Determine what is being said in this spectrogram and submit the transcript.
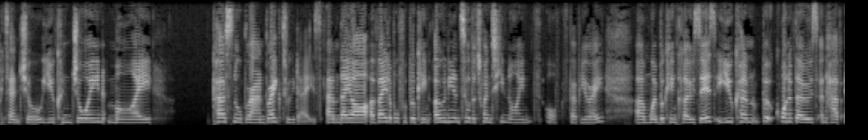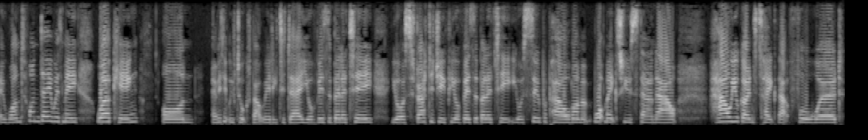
potential, you can join my personal brand breakthrough days. And they are available for booking only until the 29th of february. Um, when booking closes you can book one of those and have a one-to-one day with me working on everything we've talked about really today your visibility your strategy for your visibility your superpower what makes you stand out how you're going to take that forward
